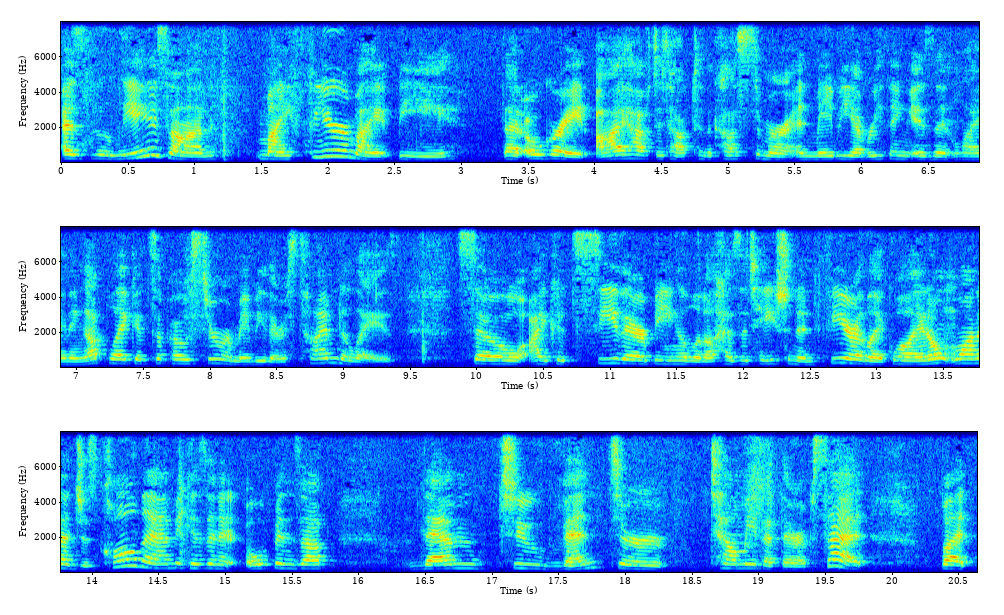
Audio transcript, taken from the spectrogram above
As the liaison, my fear might be that oh great i have to talk to the customer and maybe everything isn't lining up like it's supposed to or maybe there's time delays so I could see there being a little hesitation and fear, like, well, I don't want to just call them because then it opens up them to vent or tell me that they're upset. But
